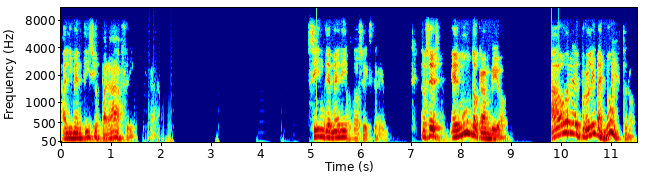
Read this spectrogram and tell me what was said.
alimenticios para África. Sin deméritos extremos. Entonces, el mundo cambió. Ahora el problema es nuestro.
